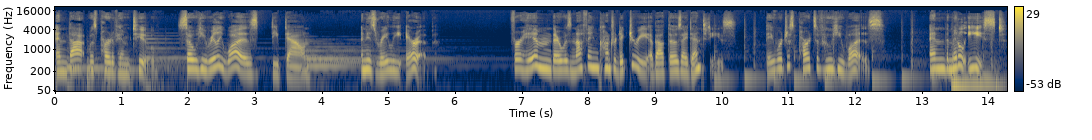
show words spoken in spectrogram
And that was part of him too. So he really was, deep down, an Israeli Arab. For him, there was nothing contradictory about those identities. They were just parts of who he was. And the Middle East,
